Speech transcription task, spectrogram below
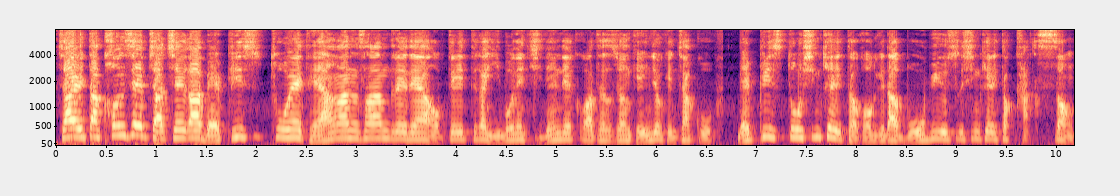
자 일단 컨셉 자체가 메피스토에 대항하는 사람들에 대한 업데이트가 이번에 진행될 것 같아서 저는 개인적으로 괜찮고 메피스토 신캐릭터 거기다 모비우스 신캐릭터 각성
